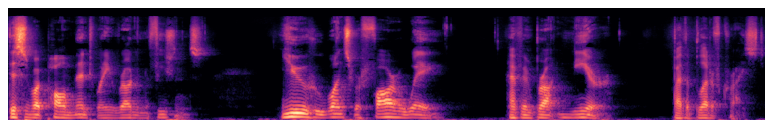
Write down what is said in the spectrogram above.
This is what Paul meant when he wrote in Ephesians. You who once were far away have been brought near by the blood of Christ.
